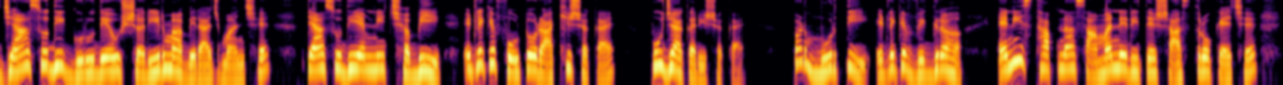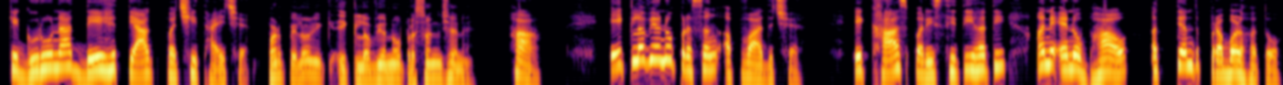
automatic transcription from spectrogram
જ્યાં સુધી ગુરુદેવ શરીરમાં બિરાજમાન છે ત્યાં સુધી એમની છબી એટલે કે ફોટો રાખી શકાય પૂજા કરી શકાય. પણ મૂર્તિ એટલે કે વિગ્રહ એની સ્થાપના સામાન્ય રીતે શાસ્ત્રો કહે છે કે ગુરુના દેહ ત્યાગ પછી થાય છે. પણ પેલો એક એકલવ્યનો પ્રસંગ છે ને? હા. એકલવ્યનો પ્રસંગ અપવાદ છે. એ ખાસ પરિસ્થિતિ હતી અને એનો ભાવ અત્યંત પ્રબળ હતો.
